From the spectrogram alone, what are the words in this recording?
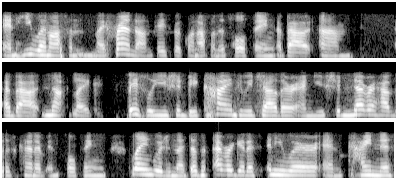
and he went off and my friend on Facebook went off on this whole thing about um, about not like basically you should be kind to each other and you should never have this kind of insulting language and that doesn't ever get us anywhere and kindness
